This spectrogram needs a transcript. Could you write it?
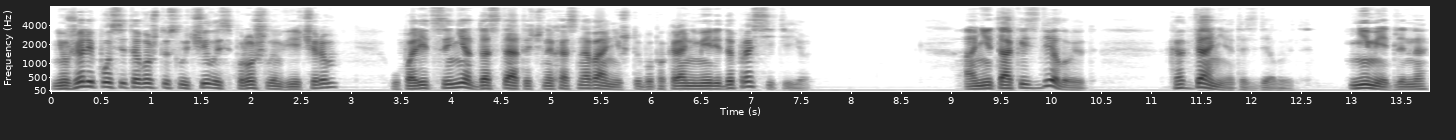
Неужели после того, что случилось прошлым вечером, у полиции нет достаточных оснований, чтобы, по крайней мере, допросить ее? Они так и сделают. Когда они это сделают? Немедленно,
